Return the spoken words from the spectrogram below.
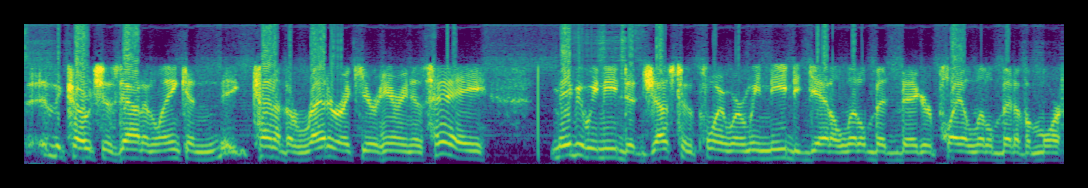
the coaches down in Lincoln, kind of the rhetoric you're hearing is, hey, maybe we need to adjust to the point where we need to get a little bit bigger, play a little bit of a more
